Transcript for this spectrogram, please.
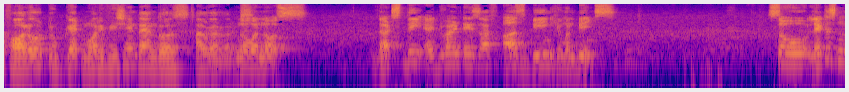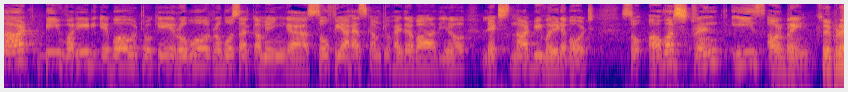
follow to get more efficient than those algorithms? no one knows. That's the advantage of us being human beings so let us not be worried about okay robo robos are coming uh, sophia has come to hyderabad you know let's not be worried about so our strength is our brain so ఇప్పుడే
